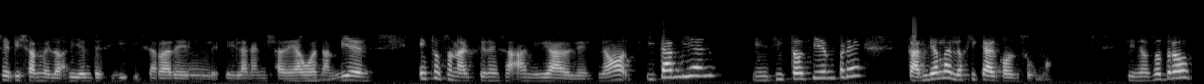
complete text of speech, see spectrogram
cepillarme los dientes y, y cerrar el, el- la canilla de agua también. Estos son acciones amigables, ¿no? Y también, insisto siempre, cambiar la lógica de consumo. Si nosotros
